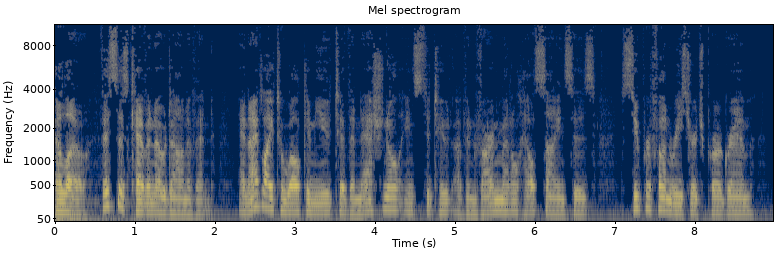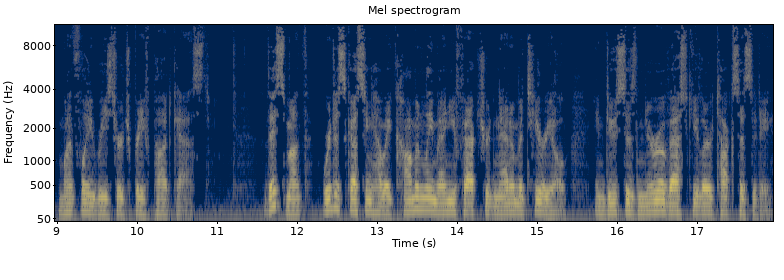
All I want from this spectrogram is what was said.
Hello, this is Kevin O'Donovan, and I'd like to welcome you to the National Institute of Environmental Health Sciences Superfund Research Program Monthly Research Brief Podcast. This month, we're discussing how a commonly manufactured nanomaterial induces neurovascular toxicity.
